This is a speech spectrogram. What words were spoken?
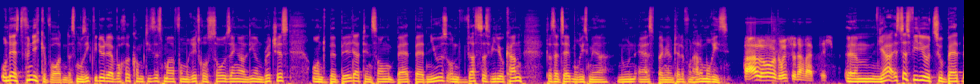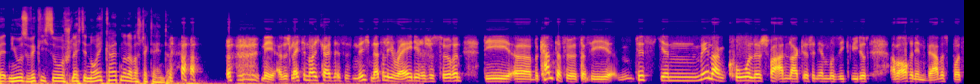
und er ist fündig geworden. Das Musikvideo der Woche kommt dieses Mal vom Retro-Soul-Sänger Leon Bridges und bebildert den Song Bad Bad News. Und was das Video kann, das erzählt Maurice mir nun. Er ist bei mir am Telefon. Hallo Maurice. Hallo, Grüße nach Leipzig. Ähm, ja, ist das Video zu Bad Bad News wirklich so schlechte Neuigkeiten oder was steckt dahinter? nee, also schlechte Neuigkeiten ist es nicht. Natalie Ray, die Regisseurin, die äh, bekannt dafür ist, dass sie ein bisschen melancholisch veranlagt ist in ihren Musikvideos, aber auch in den Werbespots,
